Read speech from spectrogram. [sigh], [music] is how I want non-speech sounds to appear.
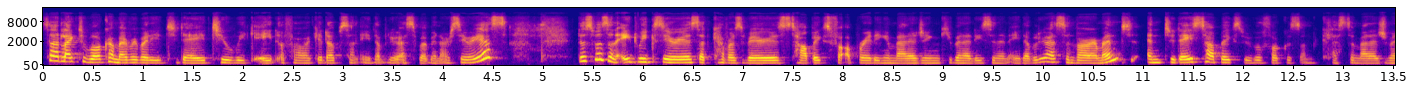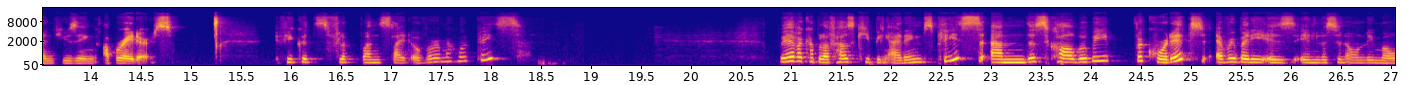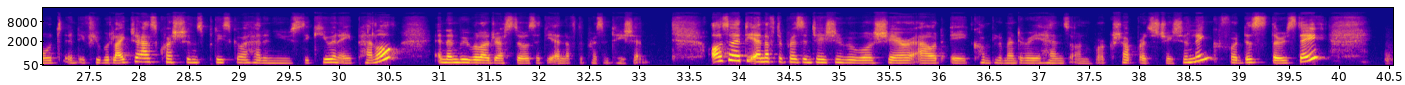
So I'd like to welcome everybody today to week eight of our GitOps on AWS webinar series. This was an eight week series that covers various topics for operating and managing Kubernetes in an AWS environment. And today's topics, we will focus on cluster management using operators. If you could flip one slide over, Mahmoud, please. We have a couple of housekeeping items, please. Um, this call will be recorded. Everybody is in listen only mode. And if you would like to ask questions, please go ahead and use the Q&A panel, and then we will address those at the end of the presentation. Also at the end of the presentation, we will share out a complimentary hands-on workshop registration link for this Thursday.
